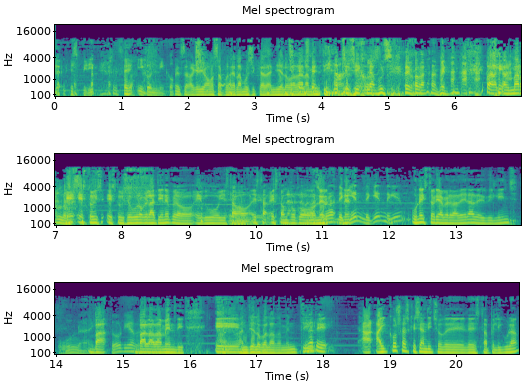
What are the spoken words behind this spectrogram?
Spirit eh, y con Nico. Pensaba que íbamos a poner la música de Angelo Badalamenti a tus hijos. La música de Badalamenti. Para calmarlos. Eh, Estoy, estoy seguro que la tiene, pero Edu hoy está, Eh, está, está un la- poco... la ¿De quién? ¿De quién? ¿De quién? Una historia verdadera de David Lynch. Una Ba- historia. Baladamendi. Eh, Angelo Badalamenti. fíjate, hay cosas que se han dicho de, de esta película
